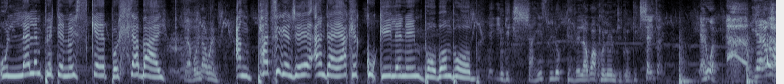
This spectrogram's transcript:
Ulala embhedeni oyiskebo ohlabayo. yabona wena? Angiphathi ke nje under yakhe egugile neimbobo mbobo. ngikushayisa uyilokudelela kwakho nondindwa. Ngikushayisa. Yayiwa yayiwa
